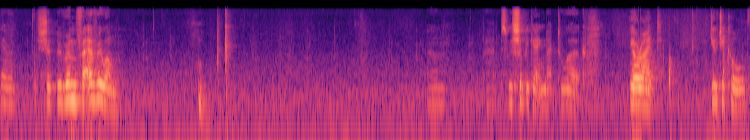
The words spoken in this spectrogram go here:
There, there should be room for everyone. um, perhaps we should be getting back to work. You're right. Duty calls.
